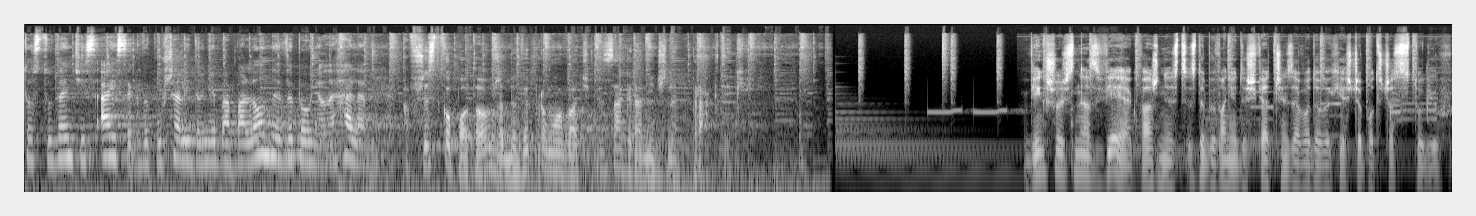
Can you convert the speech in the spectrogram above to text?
To studenci z ISEC wypuszczali do nieba balony wypełnione helem. A wszystko po to, żeby wypromować zagraniczne praktyki. Większość z nas wie, jak ważne jest zdobywanie doświadczeń zawodowych jeszcze podczas studiów.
